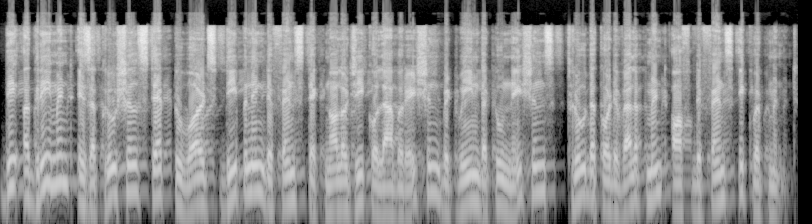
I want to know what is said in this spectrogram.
The agreement is a crucial step towards deepening defense technology collaboration between the two nations through the co-development of defense equipment.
